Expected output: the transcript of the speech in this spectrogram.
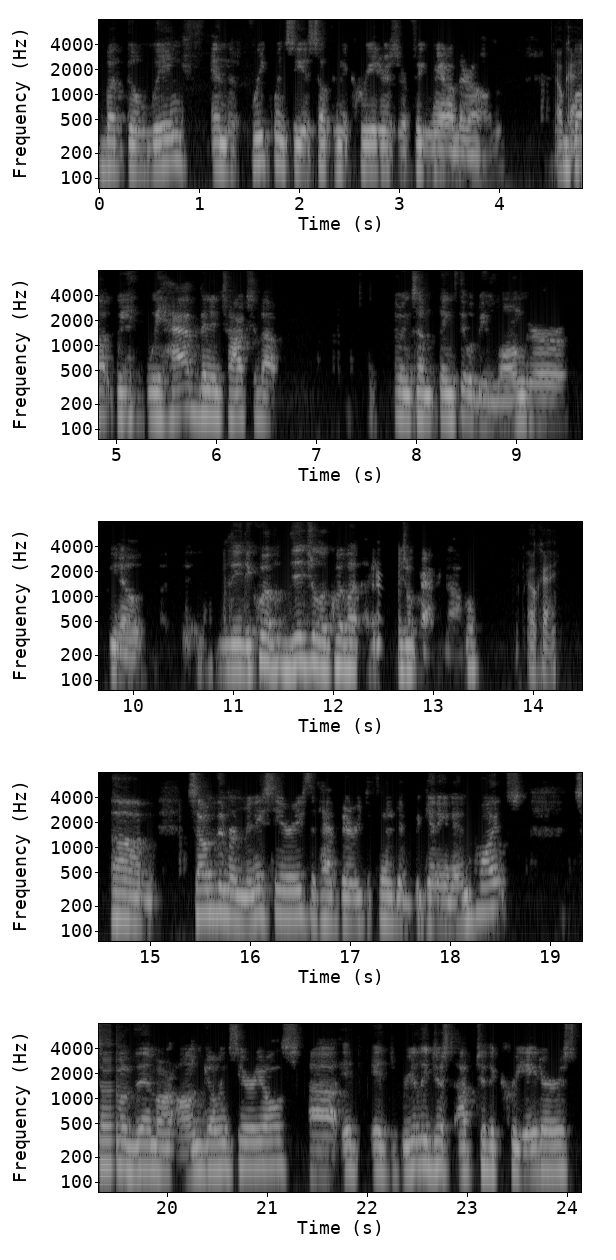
but the length and the frequency is something that creators are figuring out on their own. Okay. But we we have been in talks about doing some things that would be longer. You know, the, the equivalent, digital equivalent of an original graphic novel. Okay. Um, some of them are miniseries that have very definitive beginning and end points. Some of them are ongoing serials. Uh, it, it's really just up to the creators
